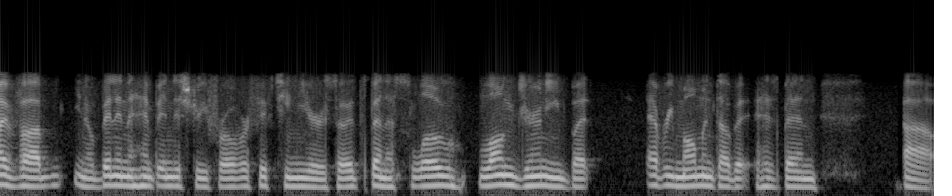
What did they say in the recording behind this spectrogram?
I've um, you know been in the hemp industry for over 15 years, so it's been a slow, long journey, but every moment of it has been, uh,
